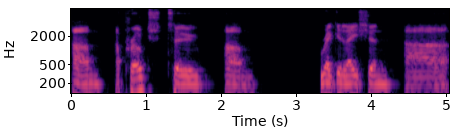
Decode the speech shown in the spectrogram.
um, approach to um, regulation, uh,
